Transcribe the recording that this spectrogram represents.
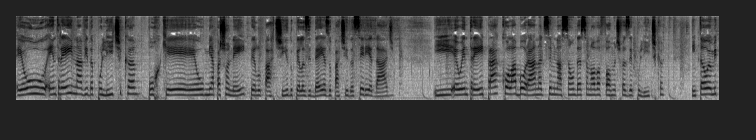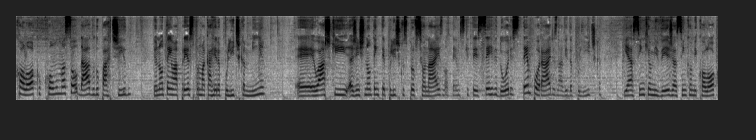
Eu entrei na vida política porque eu me apaixonei pelo partido, pelas ideias do partido, a seriedade. E eu entrei para colaborar na disseminação dessa nova forma de fazer política. Então eu me coloco como uma soldado do partido. Eu não tenho apreço por uma carreira política minha. É, eu acho que a gente não tem que ter políticos profissionais, nós temos que ter servidores temporários na vida política. E é assim que eu me vejo, é assim que eu me coloco.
